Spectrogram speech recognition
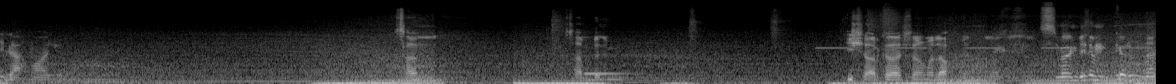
Kürtski lahmacun. Sen... Sen benim... iş arkadaşlarıma laf mı ettin az önce? Simon benim karım lan.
